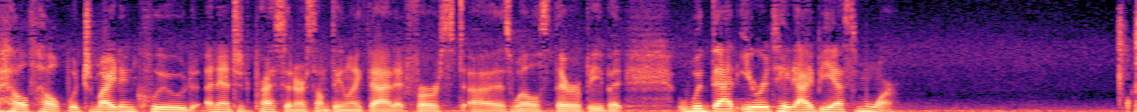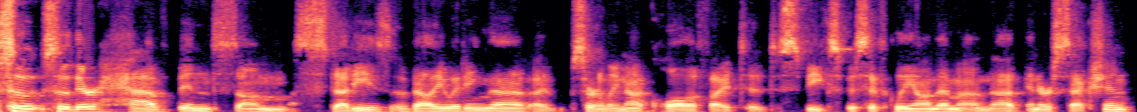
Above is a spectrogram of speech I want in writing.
health help, which might include an antidepressant or something like that at first, uh, as well as therapy. But would that irritate IBS more? So, so there have been some studies evaluating that. I'm certainly not qualified to, to speak specifically on them on that intersection.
